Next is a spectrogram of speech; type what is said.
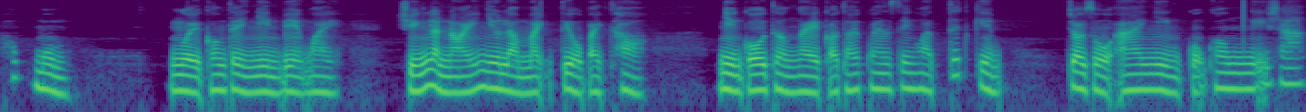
hốc mồm. Người không thể nhìn bề ngoài, chính là nói như là mạnh tiểu bạch thỏ. Nhìn cô thường ngày có thói quen sinh hoạt tiết kiệm, cho dù ai nhìn cũng không nghĩ ra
